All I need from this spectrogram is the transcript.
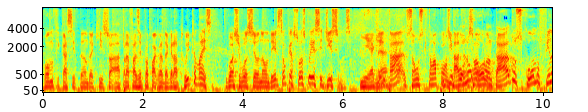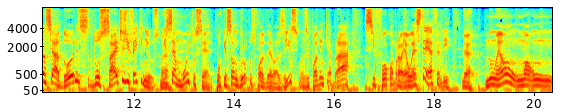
vamos ficar citando aqui só para fazer propaganda gratuita, mas goste você ou não deles, são pessoas conhecidíssimas. E é quem né? tá, são os que estão E que apontados pô, são apontados como financiadores dos sites de fake news. Isso é muito sério, porque são grupos poderosíssimos e podem quebrar se for comprar. É o STF ali. É. Não é um, uma- um,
